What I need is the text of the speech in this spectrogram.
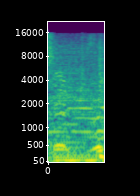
surprise.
